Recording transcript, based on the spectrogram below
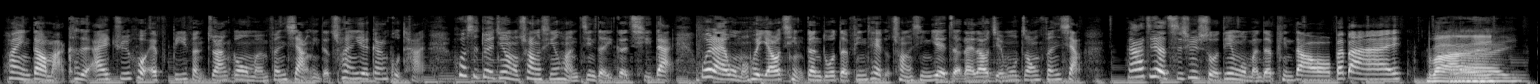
欢迎到马克的 IG 或 FB 粉专跟我们分享你的创业干股谈，或是对金融创新环境的一个期待。未来我们会邀请更多的 FinTech 创新业者来到节目中分享。大家记得持续锁定我们的频道哦，拜拜，拜拜。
